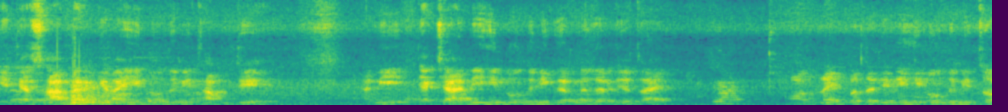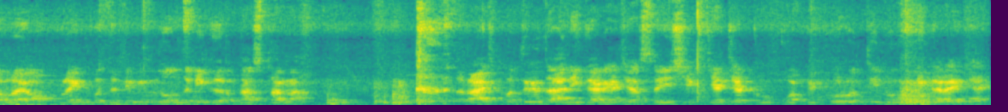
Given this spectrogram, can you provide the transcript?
येत्या सहा तारखेला ही नोंदणी थांबते आणि त्याच्या आधी ही नोंदणी करणं गरजेचं आहे. ऑनलाईन पद्धतीने ही नोंदणी चालू आहे. ऑफलाईन पद्धतीने नोंदणी करत असताना राजपत्रित अधिकाऱ्याच्या सही शिक्क्याच्या ट्रू कॉपी करून ती नोंदणी करायची आहे.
